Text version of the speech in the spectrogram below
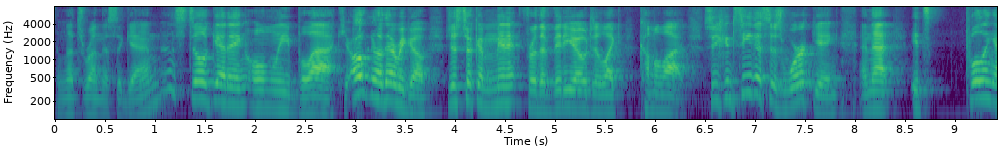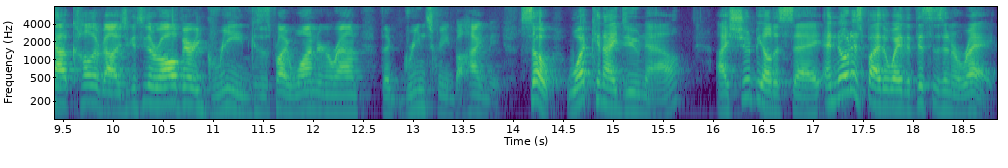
And let's run this again. Still getting only black here. Oh, no, there we go. Just took a minute for the video to like come alive. So you can see this is working and that it's pulling out color values. You can see they're all very green because it's probably wandering around the green screen behind me. So what can I do now? I should be able to say, and notice by the way that this is an array.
